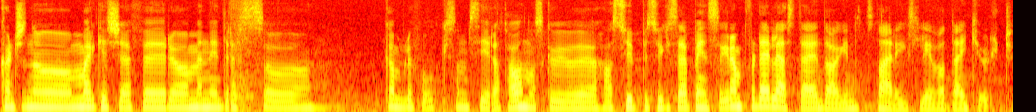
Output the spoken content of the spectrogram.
kanskje noen markedssjefer og menn i dress og gamle folk som sier at nå skal vi ha supersuksess på Instagram, for det leste jeg i Dagens Næringsliv at det er kult.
